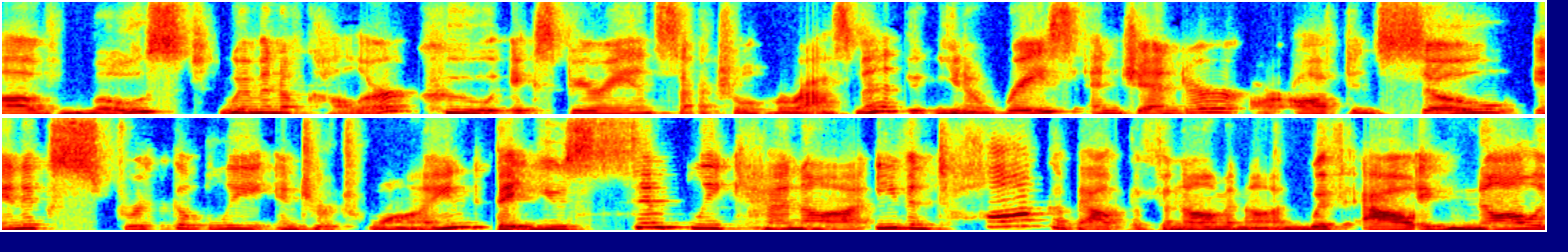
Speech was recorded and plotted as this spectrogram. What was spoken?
of most women of color who experience sexual harassment, you know, race and gender are often so inextricably intertwined that you simply cannot even talk about the phenomenon without acknowledging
